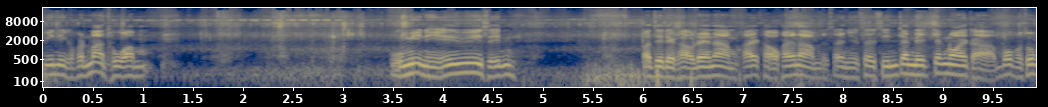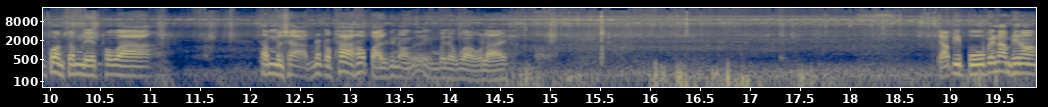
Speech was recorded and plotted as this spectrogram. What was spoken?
ปีนี้ก็พันมาท่วมปูมีหนีมีสินปฏิเดเขาได้น้ำขายเขาวขายน้ำใส่หนีใส่สินจังเด็กจังน้อยกะบ่ประสบความสำเร็จเพราะว่าธรรมชาติมันก็พาเข้าไปพี่น้องเอ้ยบ่จากว่าหลายจับปีปูไปน้ำพี่น้อง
